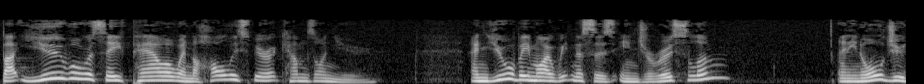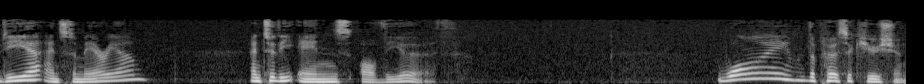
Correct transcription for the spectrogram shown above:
But you will receive power when the Holy Spirit comes on you. And you will be my witnesses in Jerusalem and in all Judea and Samaria and to the ends of the earth. Why the persecution?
